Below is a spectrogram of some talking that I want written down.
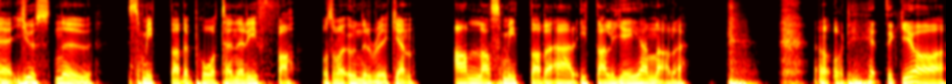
Eh, just nu smittade på Teneriffa. Och så var underrubriken alla smittade är italienare. och det tycker jag,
